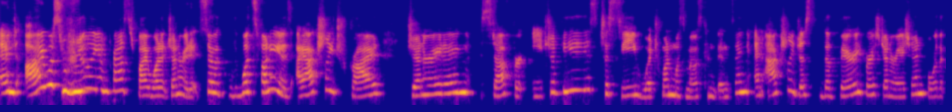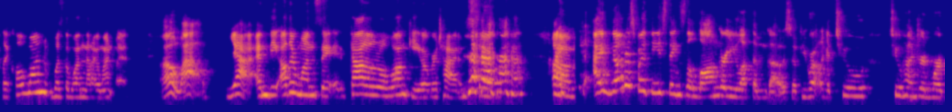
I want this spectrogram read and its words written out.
And I was really impressed by what it generated. So what's funny is I actually tried generating stuff for each of these to see which one was most convincing. And actually just the very first generation for the clickhole one was the one that I went with. Oh wow. Yeah, and the other ones it got a little wonky over time. So I, um, I've noticed with these things, the longer you let them go. So if you wrote like a two 200 word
